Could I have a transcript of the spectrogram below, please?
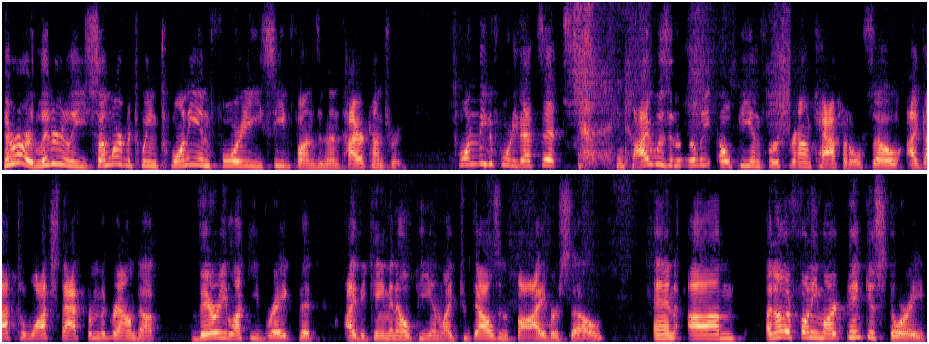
there are literally somewhere between 20 and 40 seed funds in the entire country. 20 to 40, that's it. I was an early LP in first round capital, so I got to watch that from the ground up. Very lucky break that I became an LP in like 2005 or so. And um, another funny Mark Pincus story.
